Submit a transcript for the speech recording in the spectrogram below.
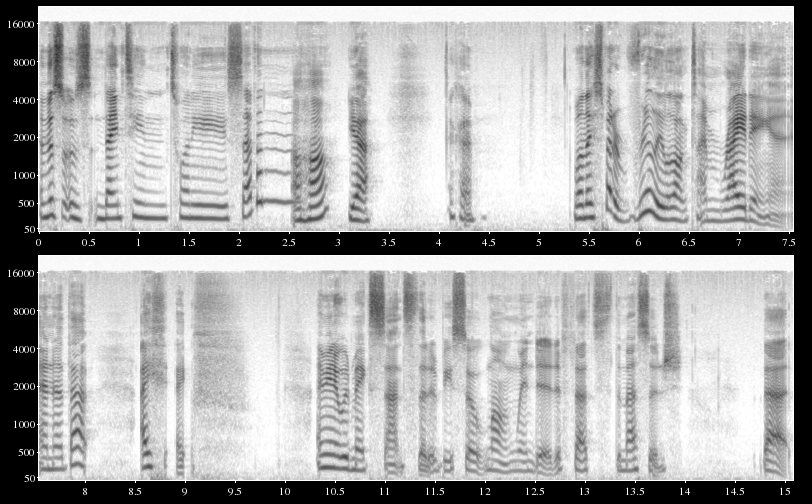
and this was 1927. Uh huh. Yeah. Okay. Well, they spent a really long time writing it, and at that, I, I, I mean, it would make sense that it'd be so long-winded if that's the message that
